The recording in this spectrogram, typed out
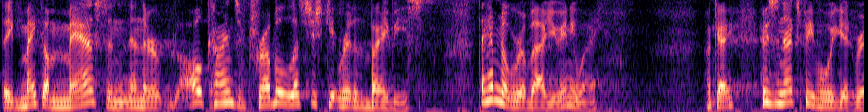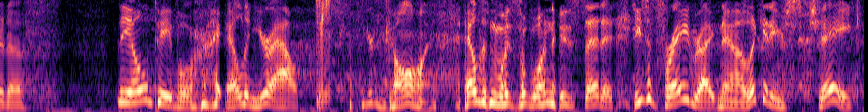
they make a mess and, and they're all kinds of trouble. Let's just get rid of the babies. They have no real value anyway. Okay, who's the next people we get rid of? The old people, right? Eldon, you're out. You're gone. Eldon was the one who said it. He's afraid right now. Look at him shake.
